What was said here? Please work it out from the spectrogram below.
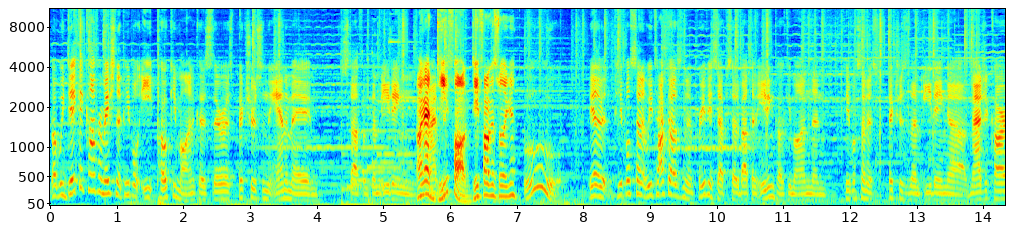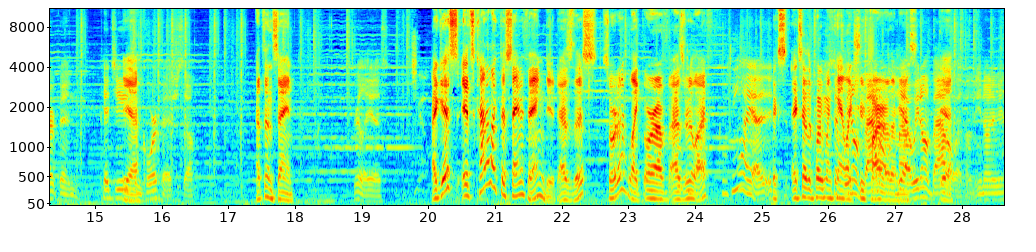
But we did get confirmation that people eat Pokemon because there was pictures in the anime and stuff of them eating. Oh, I got magic- Defog. Defog is really good. Ooh. Yeah, people sent it. We talked about this in a previous episode about them eating Pokemon, and then people sent us pictures of them eating uh, Magikarp and Pidgeys Yeah. and Corphish. So That's insane. it really is. I guess it's kind of like the same thing, dude, as this, sort of like, or of, as real life, Oh yeah. Ex- except the Pokemon except can't like shoot battle, fire out of their mouths. Yeah, we don't battle Yeah. with them. You know what I mean?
